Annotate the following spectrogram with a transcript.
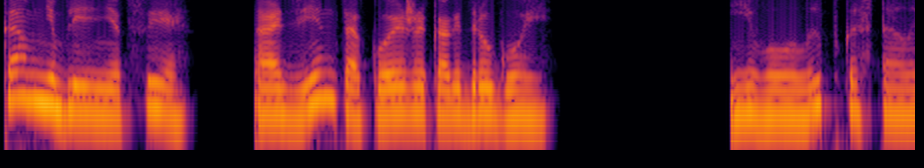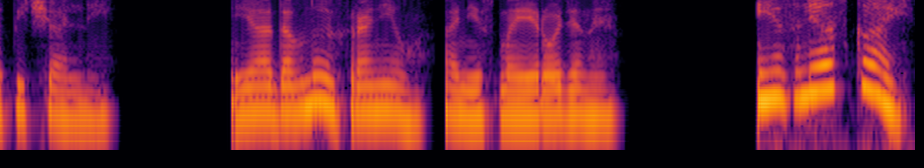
Камни-близнецы. Один такой же, как другой». Его улыбка стала печальной. Я давно их хранил, они с моей родины. «Из Ляскай!»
